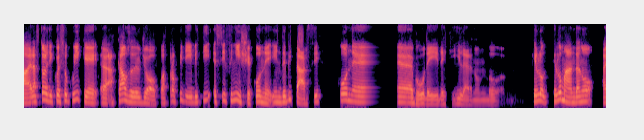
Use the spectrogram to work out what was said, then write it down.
Ah, è la storia di questo qui che, ehm, a causa del gioco ha troppi debiti e si finisce con indebitarsi con, ehm, boh, dei dei killer, non boh, che lo che lo mandano a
